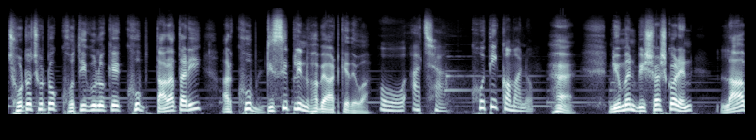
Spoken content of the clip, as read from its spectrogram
ছোট ছোট ক্ষতিগুলোকে খুব তাড়াতাড়ি আর খুব ডিসিপ্লিনভাবে আটকে দেওয়া। ও আচ্ছা। ক্ষতি কমানো। হ্যাঁ নিউম্যান বিশ্বাস করেন লাভ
